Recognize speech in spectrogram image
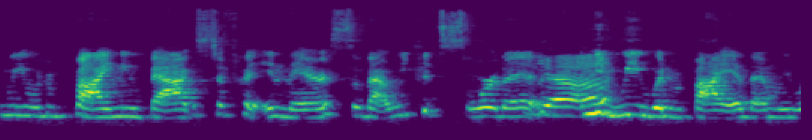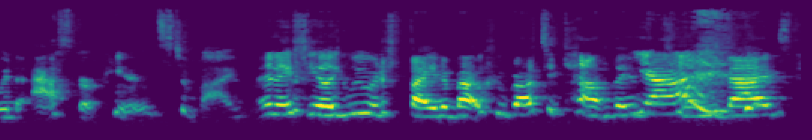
We would buy new bags to put in there so that we could sort it. Yeah. I mean, we wouldn't buy it, then we would ask our parents to buy them. And I feel like we would fight about who got to count the Yeah. candy bags.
